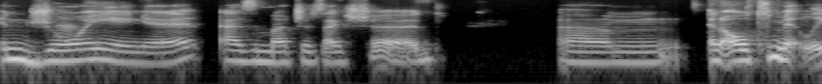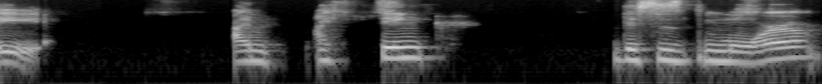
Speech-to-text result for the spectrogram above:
enjoying it as much as i should. Um and ultimately i'm i think this is more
